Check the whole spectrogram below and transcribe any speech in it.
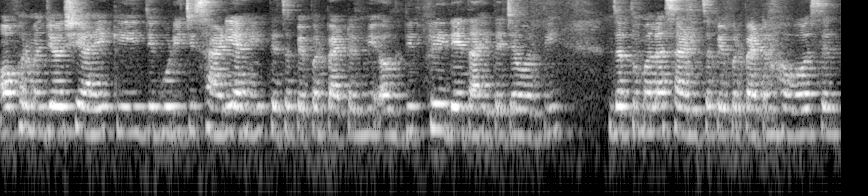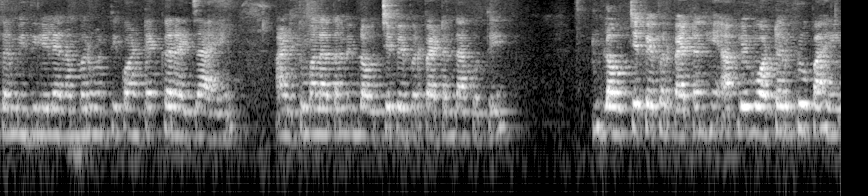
ऑफर म्हणजे अशी आहे की जी गुढीची साडी आहे त्याचं पेपर पॅटर्न मी अगदी फ्री देत आहे त्याच्यावरती. जर तुम्हाला साडीचं पेपर पॅटर्न हवं असेल तर मी दिलेल्या नंबरवरती कॉन्टॅक्ट करायचा आहे. आणि तुम्हाला आता मी ब्लाऊजचे पेपर पॅटर्न दाखवते. ब्लाऊजचे पेपर पॅटर्न हे आपले वॉटरप्रूफ आहे.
